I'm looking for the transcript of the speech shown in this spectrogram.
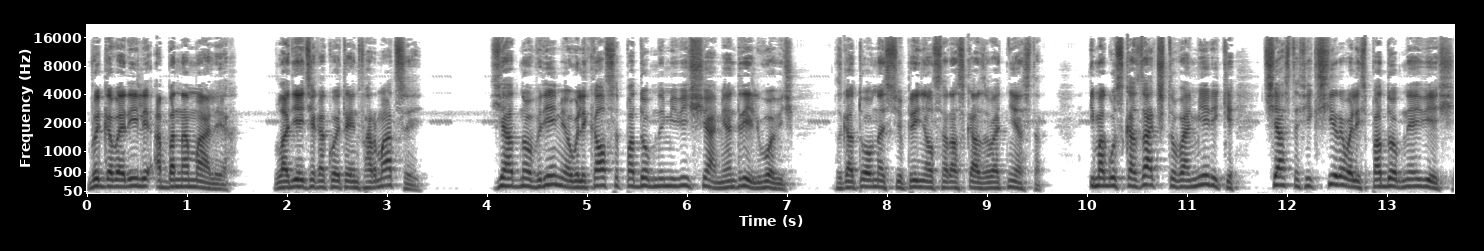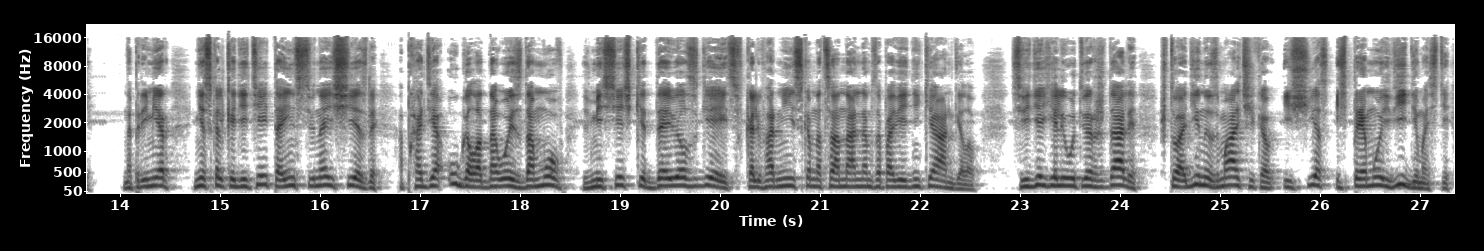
Вы говорили об аномалиях. Владеете какой-то информацией?» «Я одно время увлекался подобными вещами, Андрей Львович», с готовностью принялся рассказывать Нестор. И могу сказать, что в Америке часто фиксировались подобные вещи. Например, несколько детей таинственно исчезли, обходя угол одного из домов в местечке Дэвилс Гейтс в Калифорнийском национальном заповеднике ангелов. Свидетели утверждали, что один из мальчиков исчез из прямой видимости,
